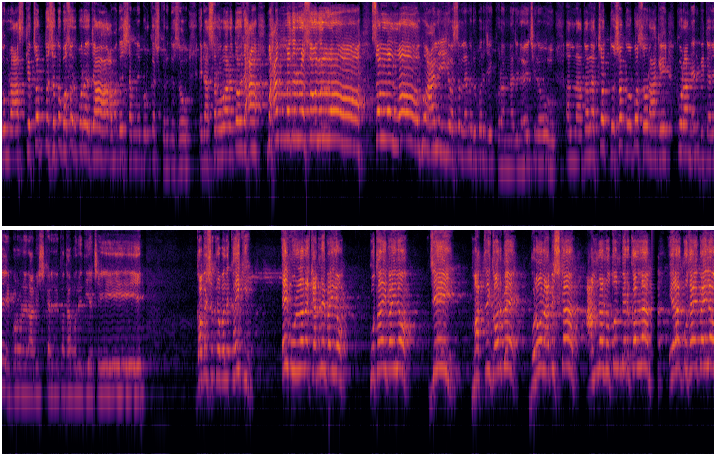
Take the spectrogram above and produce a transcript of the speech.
তোমরা আজকে চোদ্দ শত বছর পরে যা আমাদের সামনে প্রকাশ করে দিছো এটা সরওয়ার তো যাহা মুহাম্মদুর রাসূলুল্লাহ সাল্লাল্লাহু আলাইহি ওয়াসাল্লামের উপর যে কোরআন নাজিল হয়েছিল। আল্লাহ তাআলা চোদ্দ শত বছর আগে কোরআনের ভিতরে বরণের আবিষ্কারের কথা বলে দিয়েছে। গবেষকরা বলে, কাই কি? এই মূল্যটা কেমনে পাইলো? কোথায় পাইলো? যেই মাতৃগর্ভে ব্রণ আবিষ্কার আমরা নতুন বের করলাম, এরা কোথায় পাইলো?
